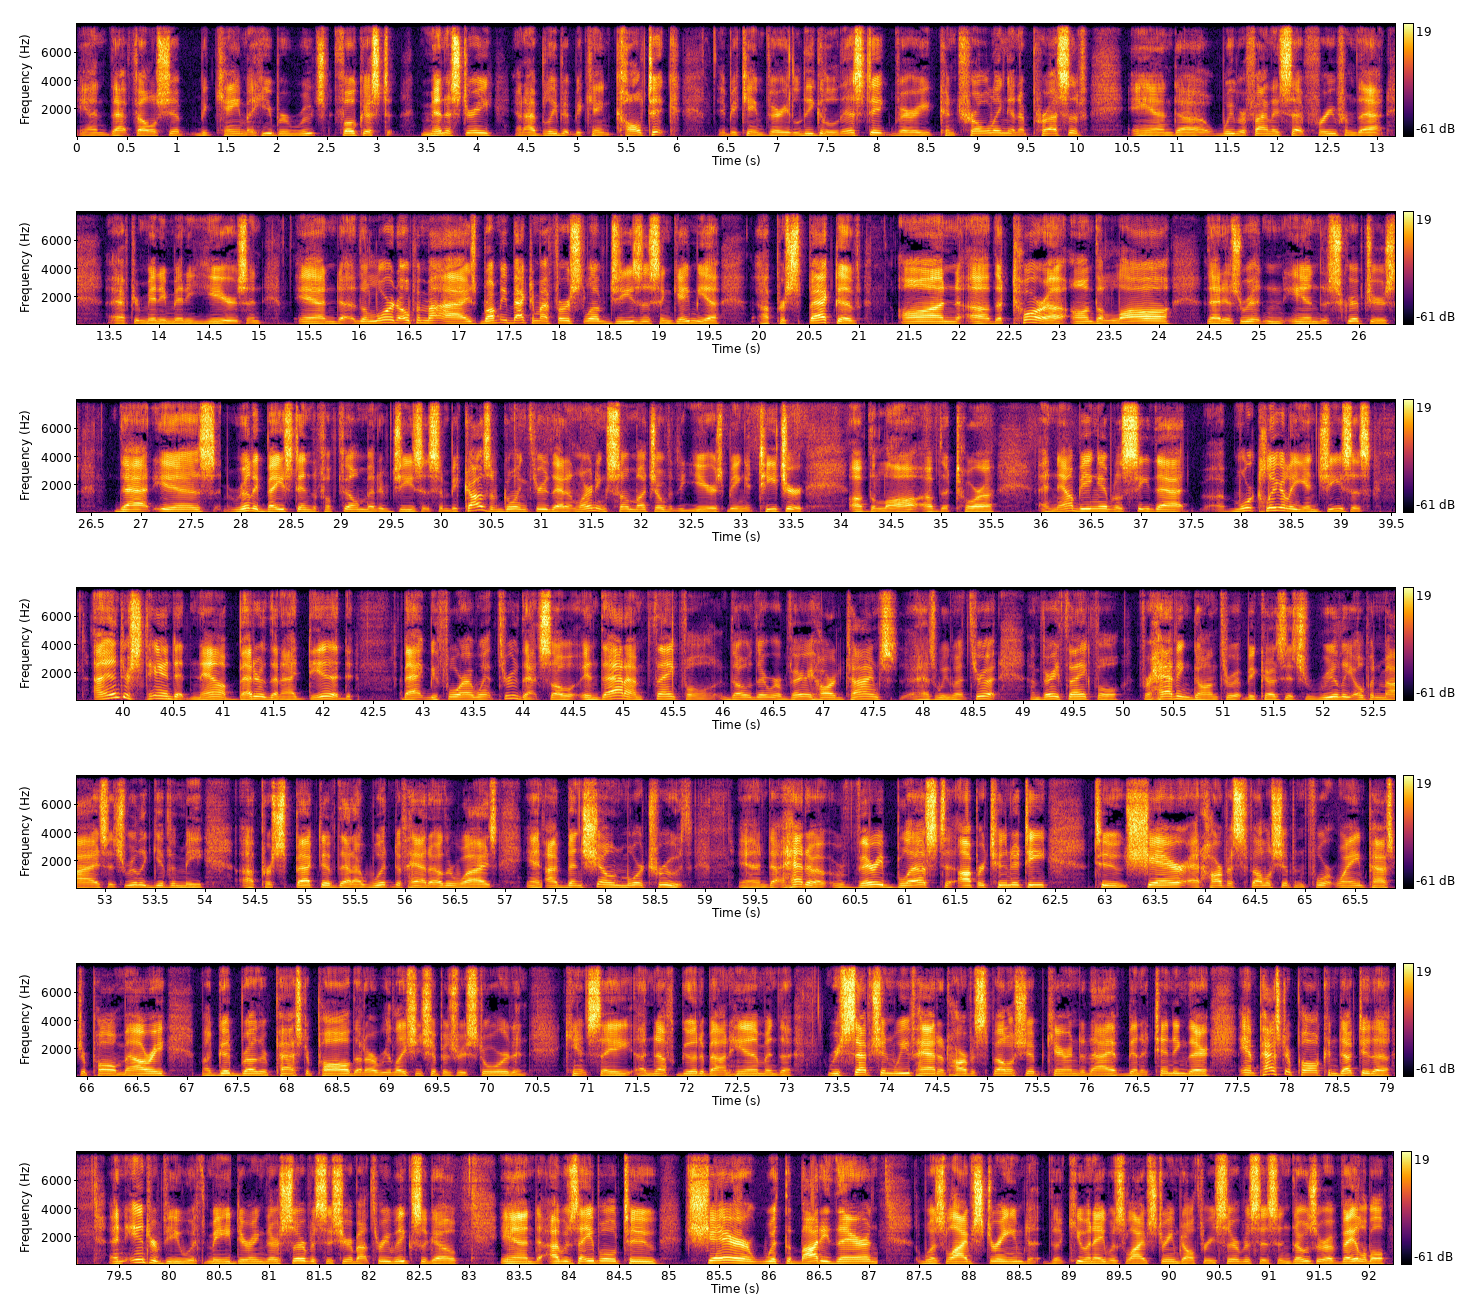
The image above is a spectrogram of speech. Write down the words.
And that fellowship became a Hebrew roots focused ministry, and I believe it became cultic. It became very legalistic, very controlling and oppressive, and uh, we were finally set free from that after many, many years. And and uh, the Lord opened my eyes, brought me back to my first love, Jesus, and gave me a, a perspective on uh, the Torah, on the law that is written in the scriptures that is really based in the fulfillment of Jesus. And because of going through that and learning so much over the years, being a teacher of the law of the Torah, and now being able to see that uh, more clearly in Jesus, I understand it now better than I did back before I went through that. So, in that, I'm thankful, though there were very hard times as we went through it. I'm very thankful for having gone through it because it's really opened my eyes. It's really given me a perspective that I wouldn't have had otherwise. And I've been shown more truth. And I had a very blessed opportunity to share at Harvest Fellowship in Fort Wayne, Pastor Paul Mowry, my good brother, Pastor Paul, that our relationship is restored and can't say enough good about him and the reception we've had at Harvest Fellowship. Karen and I have been attending there. And Pastor Paul conducted a, an interview with me during their service this year about three weeks ago. And I was able to share with the body there and was live streamed. The Q&A was live streamed, all three services, and those are available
